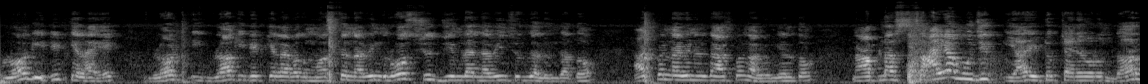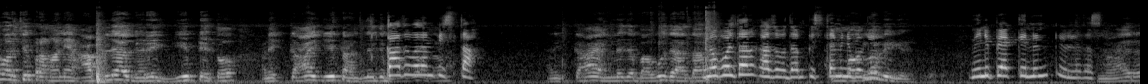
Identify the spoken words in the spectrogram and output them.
ब्लॉग एडिट केला एक ब्लॉग ब्लॉग एडिट केला बघ मस्त नवीन रोज शूज जिमला नवीन शूज घालून जातो. आज पण नवीन आज पण घालून गेलतो. ना आपला साया मुजिब या युट्यूब चॅनल वरून दरवर्षीप्रमाणे आपल्या घरी गिफ्ट येतो. आणि काय गिफ्ट आणले ते काजू बदाम पिस्ता. आणि काय आणले ते बघू द्या आता. न बोलता ना काजू बदाम पिस्ता मी वेगळे. मी पॅक केलं नाही रे.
